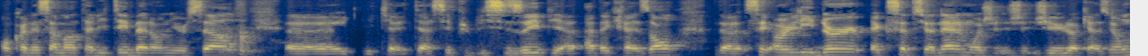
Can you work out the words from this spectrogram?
On connaît sa mentalité bet on yourself, euh, qui, a été assez publicisée, puis avec raison. Euh, c'est un leader exceptionnel. Moi, j'ai eu l'occasion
